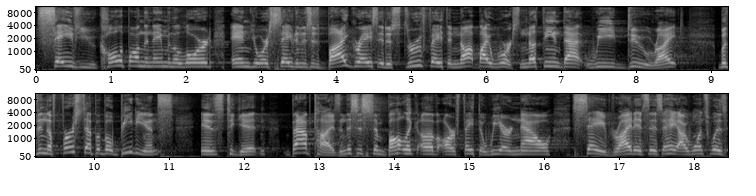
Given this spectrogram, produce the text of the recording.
saves you. Call upon the name of the Lord and you're saved. And this is by grace, it is through faith and not by works, nothing that we do, right? But then the first step of obedience is to get baptized. And this is symbolic of our faith that we are now saved, right? It says, hey, I once was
